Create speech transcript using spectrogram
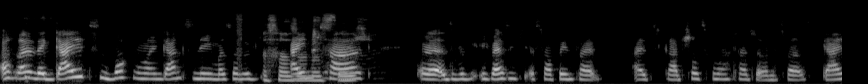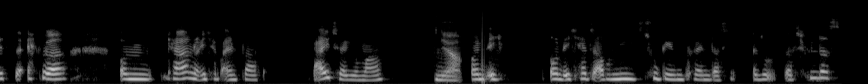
auch eine der geilsten Wochen in meinem ganzen Leben. Es war wirklich Das war so ein lustig. Tag. Oder also wirklich, ich weiß nicht, es war auf jeden Fall, als ich gerade Schluss gemacht hatte und es war das geilste ever. Und keine Ahnung, ich habe einfach weitergemacht. Ja, Und ich, und ich hätte auch nie zugeben können, dass, also, dass ich finde das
